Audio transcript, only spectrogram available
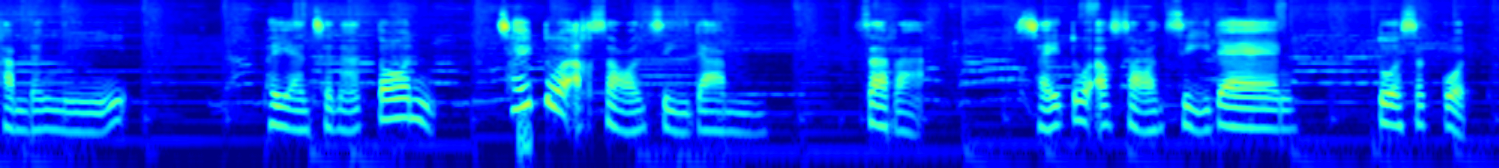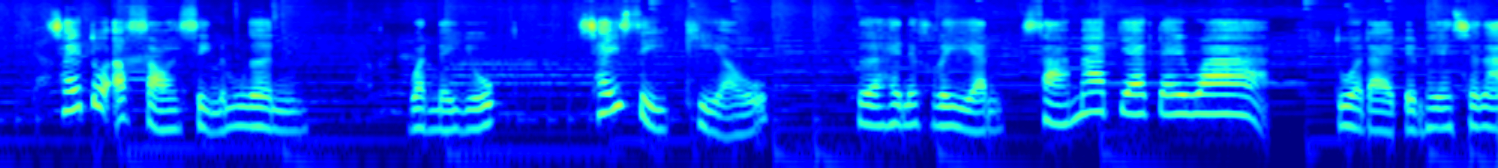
คำดังนี้ พยัญชนะต้น ใช้ตัวอักษรสีดำสระ ใช้ตัวอักษรสีแดง ตัวสะกด ใช้ตัวอักษรสีน้ำเงิน วรรณยุกต์ ใช้สีเขียว เพื่อให้นักเรียนสามารถแยกได้ว่า ตัวใดเป็นพยัญชนะ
